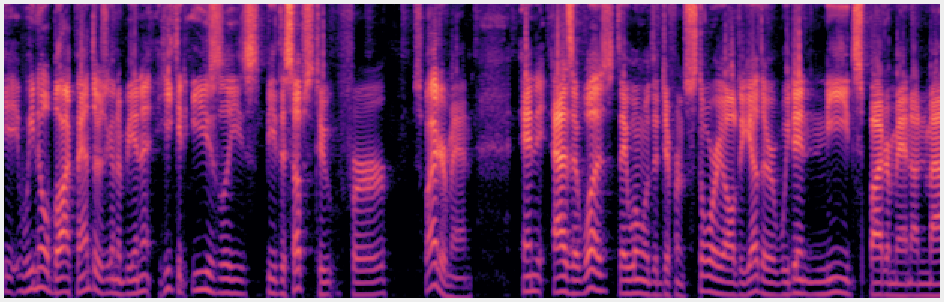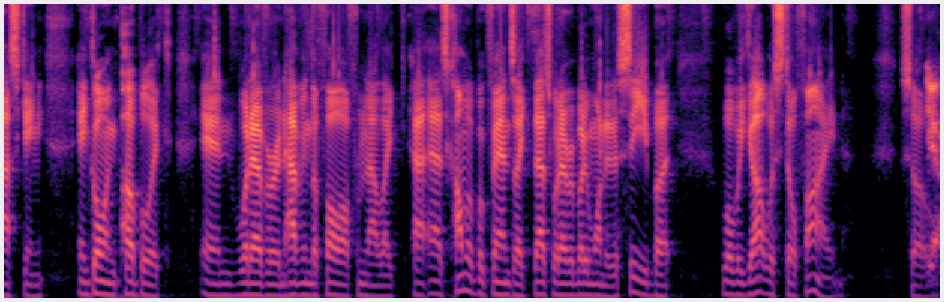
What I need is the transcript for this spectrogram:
i- we know black panther is going to be in it. He could easily be the substitute for spider-man. And as it was they went with a different story altogether. We didn't need spider-man unmasking and going public and whatever and having the fallout from that. Like as comic book fans like that's what everybody wanted to see but what we got was still fine so Yeah.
